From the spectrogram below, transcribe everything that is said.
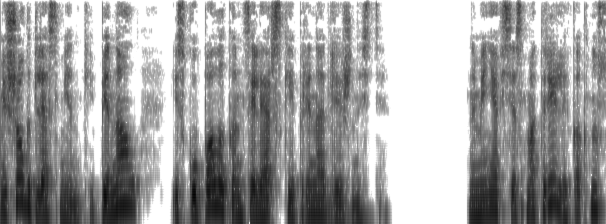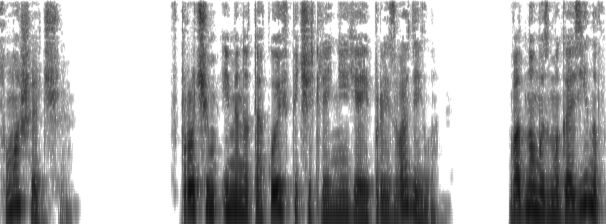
мешок для сменки, пенал и скупала канцелярские принадлежности. На меня все смотрели, как на сумасшедшую. Впрочем, именно такое впечатление я и производила. В одном из магазинов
